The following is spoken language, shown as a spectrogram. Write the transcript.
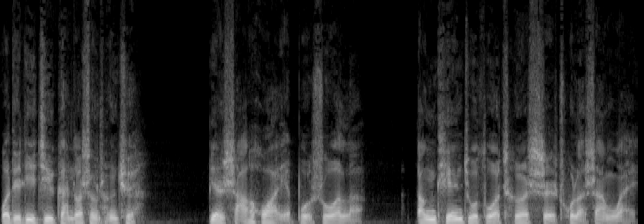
我得立即赶到省城去。”便啥话也不说了，当天就坐车驶出了山外。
